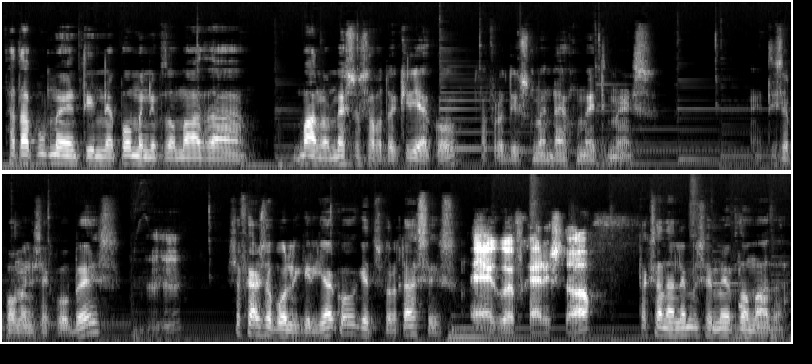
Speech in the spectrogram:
Θα τα πούμε την επόμενη εβδομάδα, μάλλον μέσα στο Σαββατοκύριακο. Θα φροντίσουμε να έχουμε έτοιμες ε, τις επόμενες εκπομπές. Mm-hmm. Σε ευχαριστώ πολύ Κυριάκο για τις προτάσεις. Εγώ ευχαριστώ. Τα ξαναλέμε σε μια εβδομάδα.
